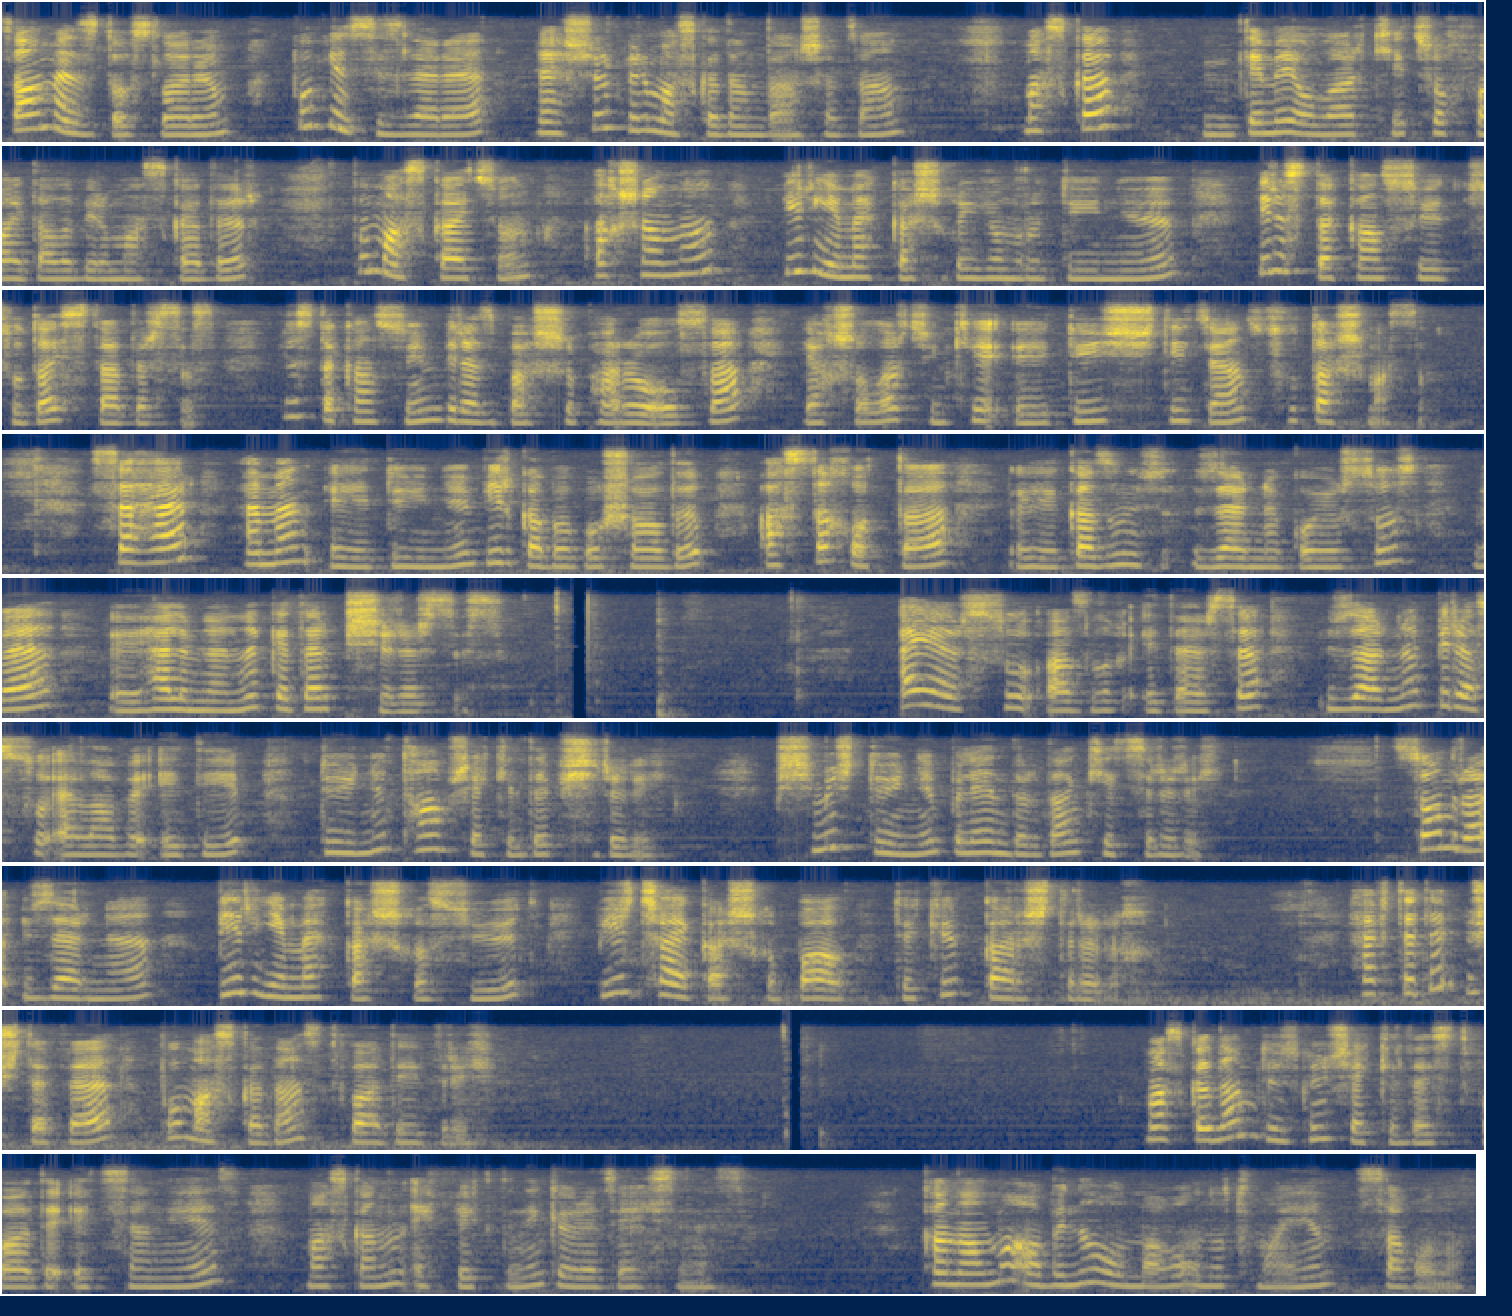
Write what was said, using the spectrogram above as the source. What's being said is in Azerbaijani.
Salam əziz dostlarım. Bu gün sizlərə məşhur bir maskadan danışacağam. Maska demək olar ki, çox faydalı bir maskadır. Bu maska üçün axşamdan 1 yemək qaşığı yumru düyünü, 1 stakan suyu suda isladırsınız. 1 stakan suyun biraz başı para olsa yaxşı olar, çünki e, düyü şişdikcə su daşmasın. Səhər həmən e, düyünü bir qaba boşaldıb asta xodda e, qazın üz- üzərinə qoyursunuz və e, həlimlənənə qədər bişirirsiniz. Əgər su azlıq edərsə, üzərinə biraz su əlavə edib düyünü tam şəkildə bişiririk. Bişmiş düyünü blenderdan keçiririk. Sonra üzərinə 1 yemək qaşığı süd, 1 çay qaşığı bal töküb qarışdırırıq. Həftədə 3 dəfə bu maskadan istifadə edirik. Maskadan düzgün şəkildə istifadə etsəniz, maskanın effektini görəcəksiniz. Kanalıma abunə olmağı unutmayın. Sağ olun.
